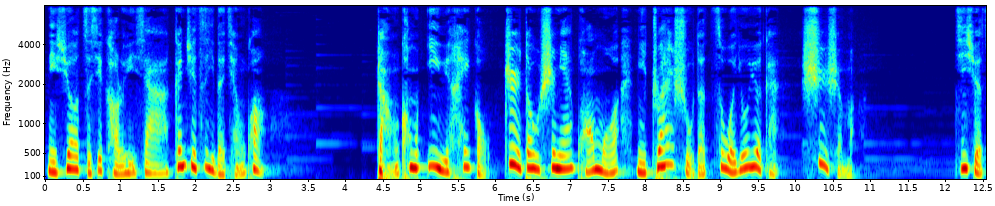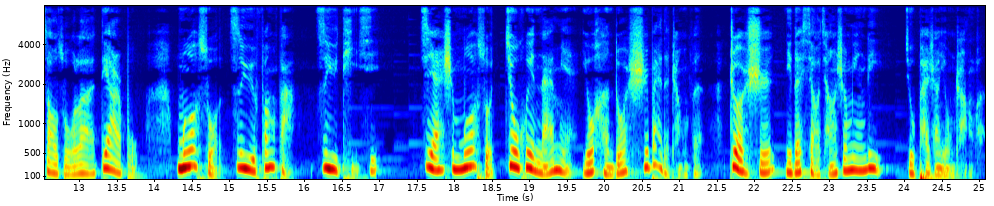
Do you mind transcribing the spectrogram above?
你需要仔细考虑一下，根据自己的情况，掌控抑郁黑狗、智斗失眠狂魔，你专属的自我优越感是什么？积雪造足了，第二步，摸索自愈方法、自愈体系。既然是摸索，就会难免有很多失败的成分。这时，你的小强生命力。就派上用场了。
